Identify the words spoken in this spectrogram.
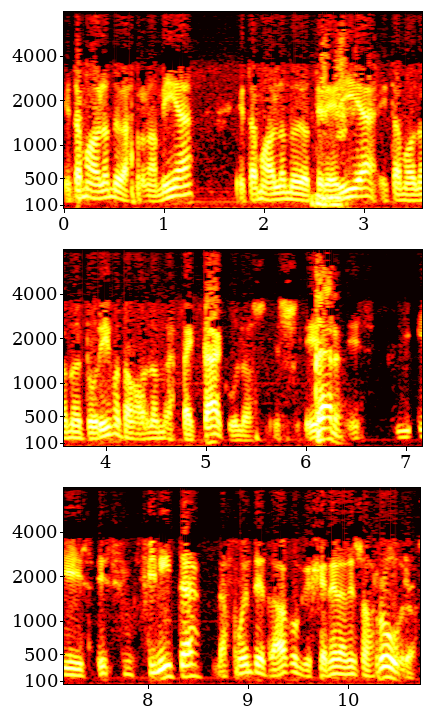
estamos hablando de gastronomía, estamos hablando de hotelería, estamos hablando de turismo, estamos hablando de espectáculos. Es, claro. es, es, es, infinita la fuente de trabajo que generan esos rubros,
